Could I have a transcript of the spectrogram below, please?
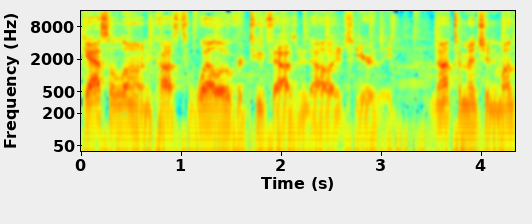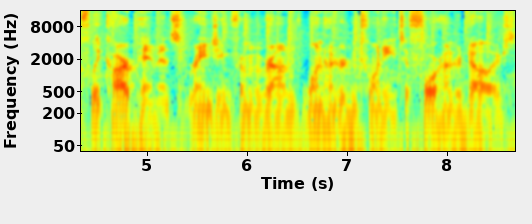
gas alone costs well over $2,000 yearly, not to mention monthly car payments ranging from around $120 to $400.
